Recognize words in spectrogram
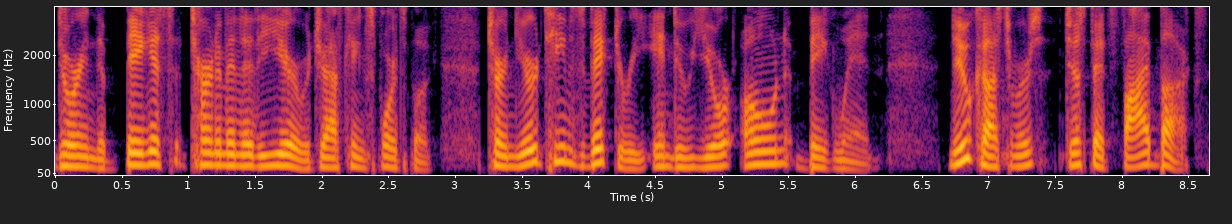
during the biggest tournament of the year with DraftKings Sportsbook. Turn your team's victory into your own big win. New customers just bet 5 bucks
